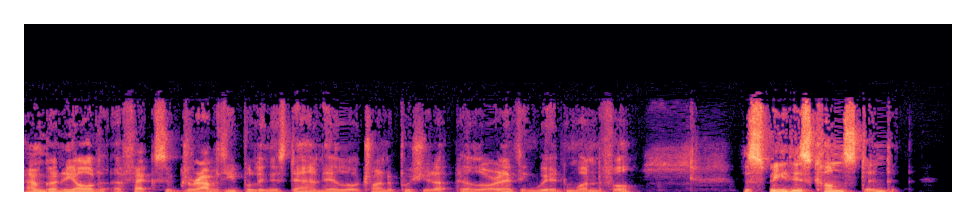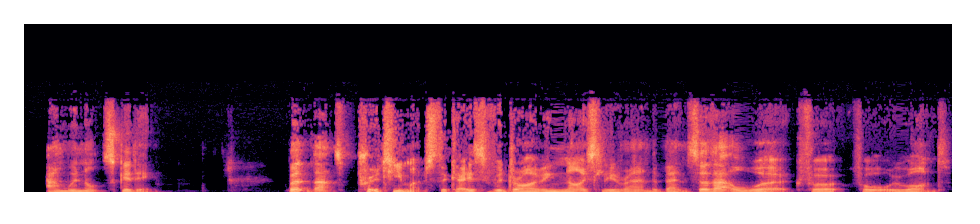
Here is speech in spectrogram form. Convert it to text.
haven't got any odd effects of gravity pulling us downhill or trying to push it uphill or anything weird and wonderful. The speed is constant, and we're not skidding. But that's pretty much the case if we're driving nicely around a bend. So that'll work for, for what we want.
